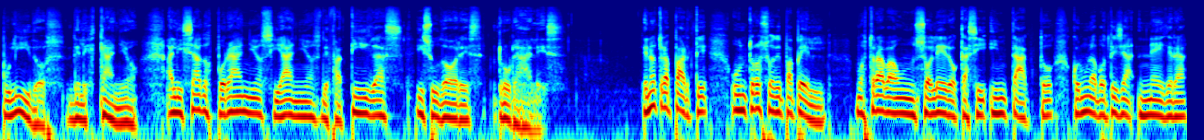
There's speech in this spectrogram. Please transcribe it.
pulidos del escaño, alisados por años y años de fatigas y sudores rurales. En otra parte, un trozo de papel mostraba un solero casi intacto con una botella negra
